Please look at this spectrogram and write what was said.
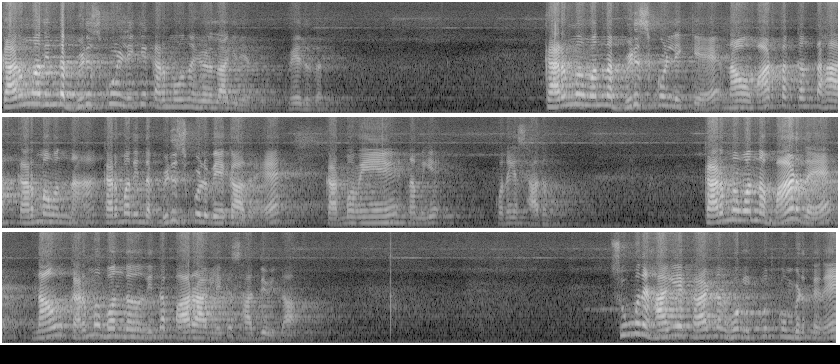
ಕರ್ಮದಿಂದ ಬಿಡಿಸ್ಕೊಳ್ಳಿಕ್ಕೆ ಕರ್ಮವನ್ನು ಹೇಳಲಾಗಿದೆ ಅಂತ ವೇದದಲ್ಲಿ. ಕರ್ಮವನ್ನು ಬಿಡಿಸ್ಕೊಳ್ಳಿಕ್ಕೆ ನಾವು ಮಾಡ್ತಕ್ಕಂತಹ ಕರ್ಮವನ್ನ ಕರ್ಮದಿಂದ ಬಿಡಿಸ್ಕೊಳ್ಬೇಕಾದ್ರೆ ಕರ್ಮವೇ ನಮಗೆ ಕೊನೆಗೆ ಸಾಧನ ಕರ್ಮವನ್ನು ಮಾಡದೆ ನಾವು ಕರ್ಮ ಬಂಧನದಿಂದ ಪಾರಾಗಲಿಕ್ಕೆ ಸಾಧ್ಯವಿಲ್ಲ. ಸುಮ್ಮನೆ ಹಾಗೆ ಕಾಡಿನಲ್ಲಿ ಹೋಗಿ ಕೂತ್ಕೊಂಡ್ಬಿಡ್ತೇನೆ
